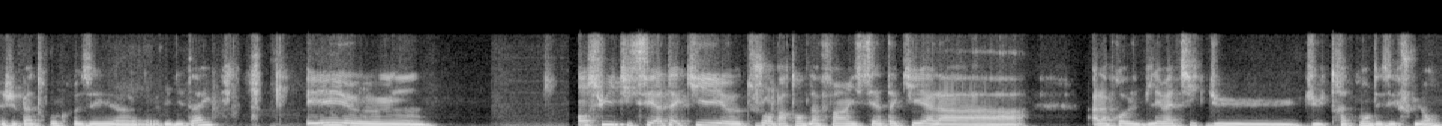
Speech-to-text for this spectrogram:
j'ai pas trop creusé les détails. Et ensuite, il s'est attaqué, toujours en partant de la fin, il s'est attaqué à la à la problématique du, du, traitement des effluents,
